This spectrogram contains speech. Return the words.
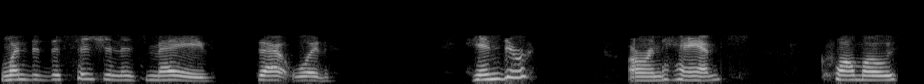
when the decision is made that would hinder or enhance Cuomo's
